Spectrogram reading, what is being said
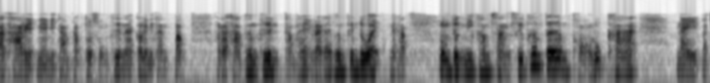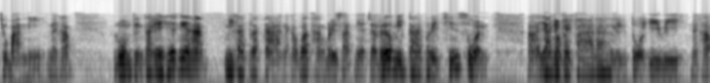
ราคาเหล็กเนี่ยมีการปรับตัวสูงขึ้นนะก็เลยมีการปรับราคาเพิ่มขึ้นทำให้รายได้เพิ่มขึ้นด้วยนะครับ รวมถึงมีคำสั่งซื้อเพิ่มเติมของลูกค้าในปัจจุบันนี้นะครับ รวมถึงทางเอเเนี่ยฮะมีการประกาศนะครับว่าทางบริษัทเนี่ยจะเริ่มมีการผลิตชิ้นส่วนยานยนต์ไฟฟ้านะหรือตัว EV นะครับ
